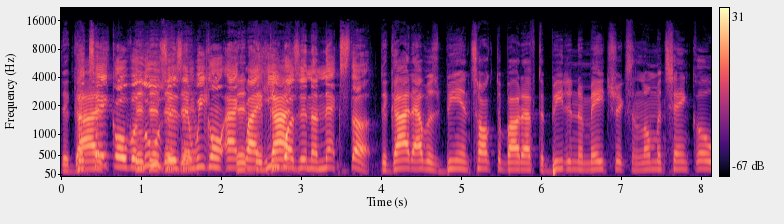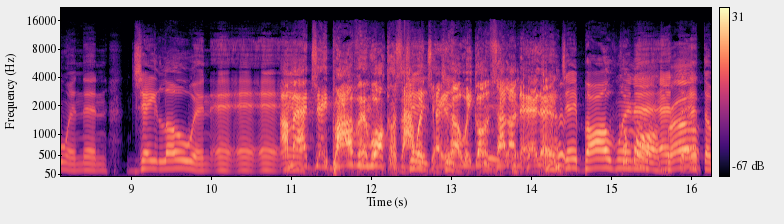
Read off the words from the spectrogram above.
the the guy takeover the- the- the- loses, the- and we gonna act the- like the he guy- wasn't the next up. the guy that was being talked about after beating the Matrix and Lomachenko and then J Lo and and and, and I'm at J Balvin Walker's out with J- J Lo. We gonna J- sell him. and J Baldwin Come at, on, at the, at the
